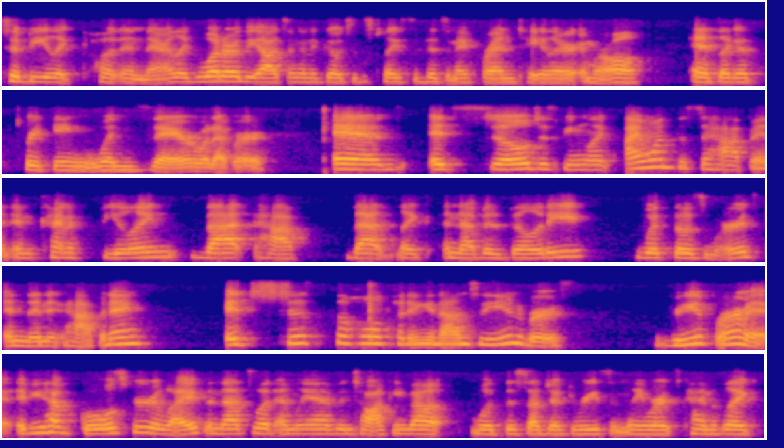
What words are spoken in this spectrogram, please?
to be like put in there. Like what are the odds I'm gonna go to this place to visit my friend Taylor and we're all and it's like a freaking Wednesday or whatever. And it's still just being like, I want this to happen and kind of feeling that hap that like inevitability with those words and then it happening. It's just the whole putting it out into the universe. Reaffirm it. If you have goals for your life, and that's what Emily and I have been talking about with the subject recently, where it's kind of like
